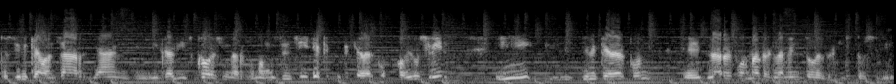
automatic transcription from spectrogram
pues tiene que avanzar ya en, Jalisco, es una reforma muy sencilla que tiene que ver con el Código Civil y, tiene que ver con eh, la reforma del reglamento del registro civil.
